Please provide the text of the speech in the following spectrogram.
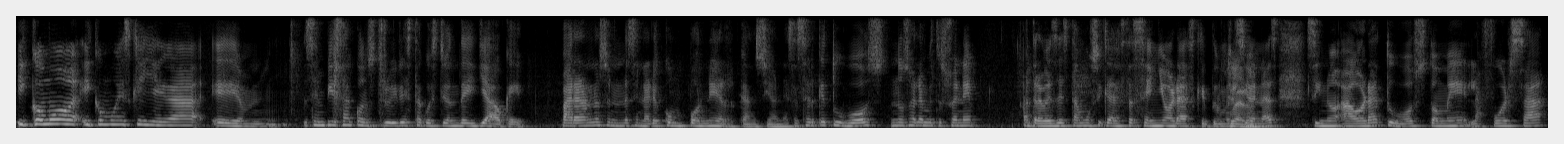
¿Y cómo, y cómo es que llega, eh, se empieza a construir esta cuestión de ya, ok, pararnos en un escenario, componer canciones, hacer que tu voz no solamente suene a través de esta música de estas señoras que tú Claro. mencionas, sino ahora tu voz tome la fuerza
